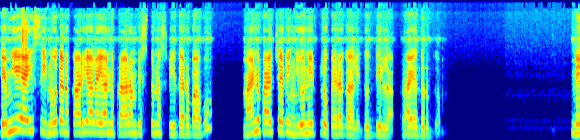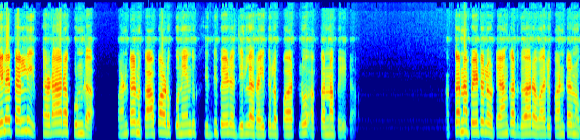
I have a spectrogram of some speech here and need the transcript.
ఎంఏఐసి నూతన కార్యాలయాన్ని ప్రారంభిస్తున్న శ్రీధర్ బాబు మ్యానుఫ్యాక్చరింగ్ యూనిట్లు పెరగాలి. దుద్దిల్లా రాయదుర్గం. నేలతల్లి తడారకుండ పంటను కాపాడుకునేందుకు సిద్దిపేట జిల్లా రైతుల పాట్లు అక్కన్నపేట. అక్కన్నపేటలో ట్యాంకర్ ద్వారా వారి పంటను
